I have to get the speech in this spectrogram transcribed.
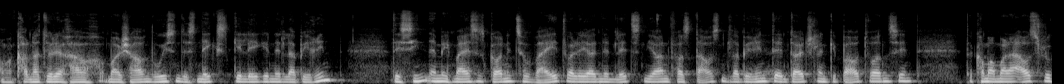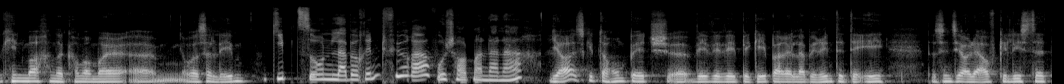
Und man kann natürlich auch mal schauen, wo ist denn das nächstgelegene Labyrinth. Das sind nämlich meistens gar nicht so weit, weil ja in den letzten Jahren fast 1000 Labyrinthe in Deutschland gebaut worden sind. Da kann man mal einen Ausflug hinmachen, da kann man mal ähm, was erleben. Gibt es so einen Labyrinthführer? Wo schaut man danach? Ja, es gibt eine Homepage äh, www.begehbarelabyrinthe.de. Da sind sie alle aufgelistet.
